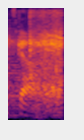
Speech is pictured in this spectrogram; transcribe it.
Let's go.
